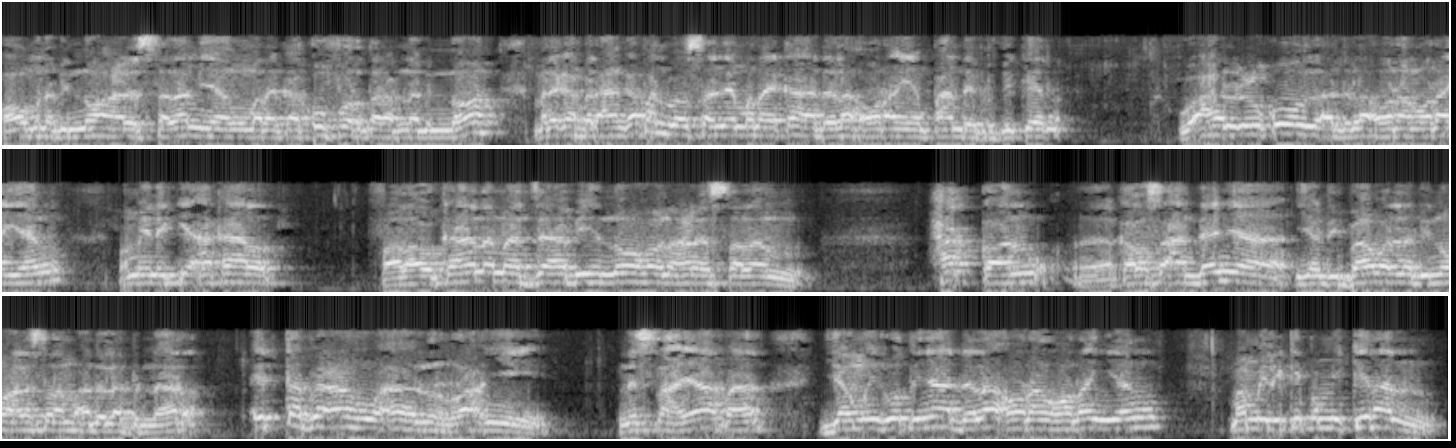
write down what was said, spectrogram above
kaum Nabi Nuh alaihissalam yang mereka kufur terhadap Nabi Nuh, mereka beranggapan bahwasanya mereka adalah orang yang pandai berpikir Wa ahlul uqul adalah orang-orang yang memiliki akal. Falau kana majabih Nuh alaihissalam haqqan, eh, kalau seandainya yang dibawa Nabi Nuh alaihissalam adalah benar, ittaba'ahu ahlur ra'yi. Niscaya apa? Yang mengikutinya adalah orang-orang yang memiliki pemikiran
